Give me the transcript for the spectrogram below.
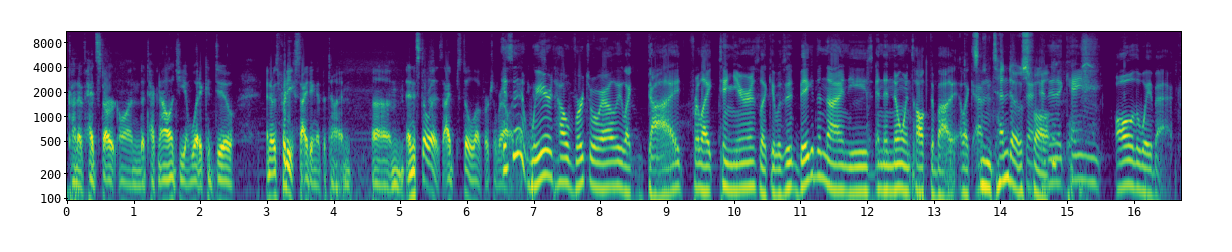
kind of head start on the technology and what it could do, and it was pretty exciting at the time, um, and it still is. I still love virtual reality. Isn't it weird how virtual reality like died for like ten years? Like it was big in the '90s, and then no one talked about it. Like It's after Nintendo's that, fault. and then it came all the way back.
